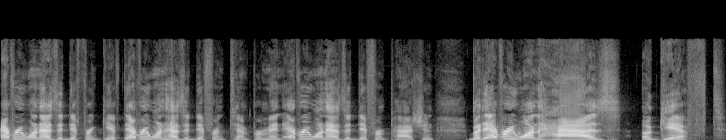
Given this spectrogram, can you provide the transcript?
Everyone has a different gift, everyone has a different temperament, everyone has a different passion, but everyone has a gift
